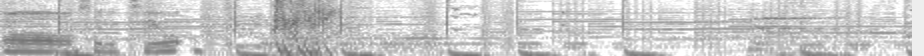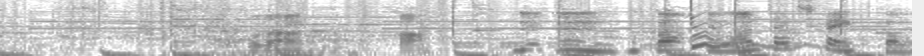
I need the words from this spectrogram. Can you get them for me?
ああそれ強っここだよな。かうんうん他でもワンチャン近いくかも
